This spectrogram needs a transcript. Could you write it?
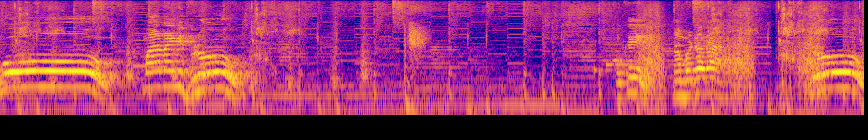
wow, mana ini bro? Oke, nambah darah. Bro,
